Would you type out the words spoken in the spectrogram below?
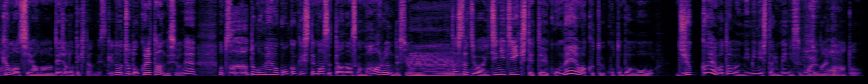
今日も私、あの、電車乗ってきたんですけど、ちょっと遅れたんですよね。もうずーっとご迷惑をおかけしてますってアナウンスが回るんですよ。うん私たちは一日生きてて、ご迷惑という言葉を、10回は多分耳にしたり目にするんじゃないかなと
